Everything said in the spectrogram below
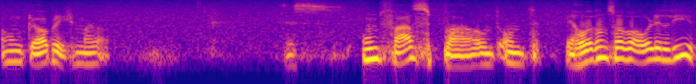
Unglaublich. Das ist unfassbar. Und, und er hat uns aber alle lieb.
